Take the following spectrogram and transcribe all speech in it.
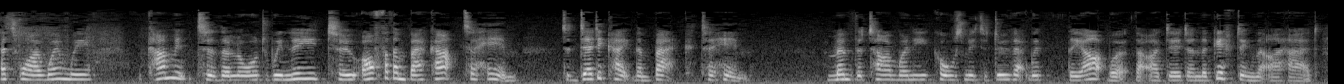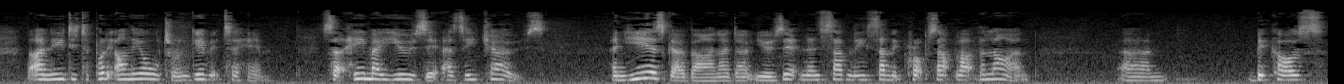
That's why when we come to the Lord, we need to offer them back up to Him, to dedicate them back to Him. Remember the time when He calls me to do that with the artwork that I did and the gifting that I had, that I needed to put it on the altar and give it to Him, so that He may use it as He chose. and years go by and I don't use it, and then suddenly something crops up like the lion. Um, because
